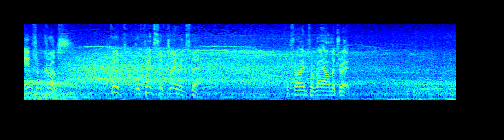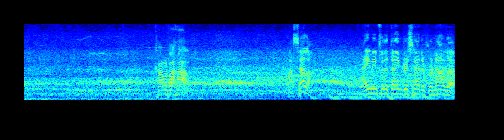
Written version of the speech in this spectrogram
In from Kroos. Good defensive clearance there. The throw in for Real Madrid. Carvajal. Marcelo. Aiming for the dangerous head of Ronaldo.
